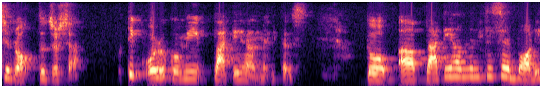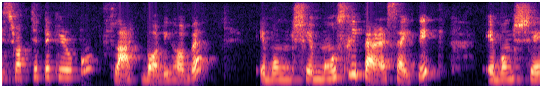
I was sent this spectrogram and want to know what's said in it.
যে রক্ত চোষা, ঠিক ওরকমই প্লাটি হেলমেন্থাস তো প্লাটি হেলমেন্থাসের বডি স্ট্রাকচারটা কীরকম? ফ্ল্যাট বডি হবে এবং সে মোস্টলি প্যারাসাইটিক এবং সে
